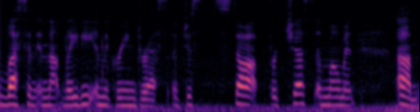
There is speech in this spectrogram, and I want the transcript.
lesson in that lady in the green dress of just stop for just a moment. Um,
